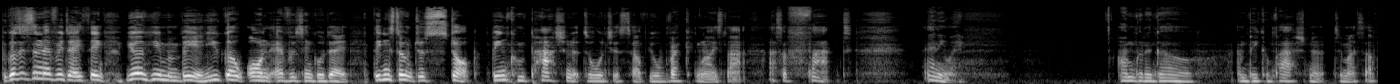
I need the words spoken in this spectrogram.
Because it's an everyday thing. You're a human being. You go on every single day. Things don't just stop. Being compassionate towards yourself, you'll recognize that. That's a fact. Anyway. I'm going to go and be compassionate to myself.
